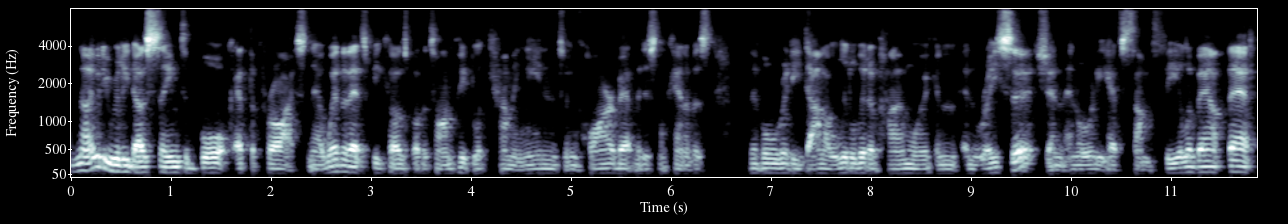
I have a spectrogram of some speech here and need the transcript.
nobody really does seem to balk at the price. Now whether that's because by the time people are coming in to inquire about medicinal cannabis they've already done a little bit of homework and, and research and, and already have some feel about that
